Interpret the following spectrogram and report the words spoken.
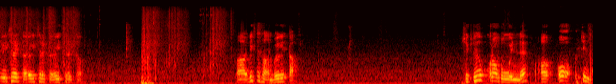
여기 트랙터 여기 트랙터 여기 트랙터. 아 밑에서 안 보이겠다. 저 계속 꼬라보고 있네. 어, 어, 뛴다.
